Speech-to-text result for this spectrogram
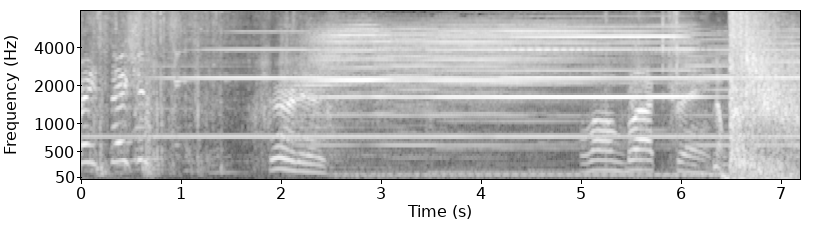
train station. Sure it is. Long black train. No.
